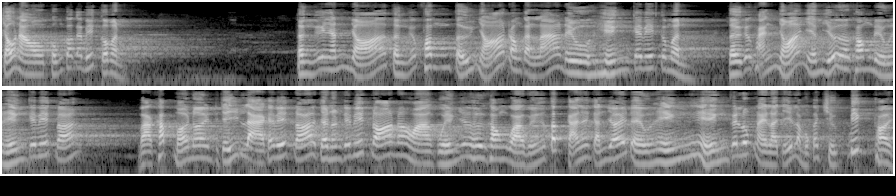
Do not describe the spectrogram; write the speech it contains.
chỗ nào cũng có cái biết của mình. Từng cái nhánh nhỏ, từng cái phân tử nhỏ trong cành lá đều hiện cái biết của mình. Từ cái khoảng nhỏ nhiệm giữa không đều hiện cái biết đó. Và khắp mọi nơi chỉ là cái biết đó, cho nên cái biết đó nó hòa quyện với hư không, hòa quyện với tất cả những cảnh giới đều hiện hiện. Cái lúc này là chỉ là một cái sự biết thôi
